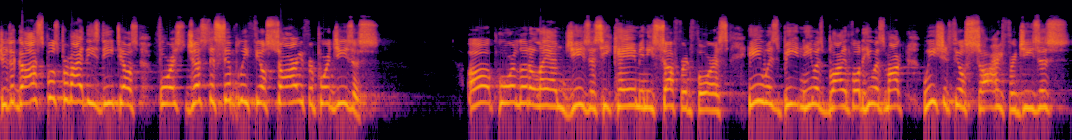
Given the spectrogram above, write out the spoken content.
Do the gospels provide these details for us just to simply feel sorry for poor Jesus? Oh, poor little lamb Jesus, he came and he suffered for us. He was beaten, he was blindfolded, he was mocked. We should feel sorry for Jesus.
